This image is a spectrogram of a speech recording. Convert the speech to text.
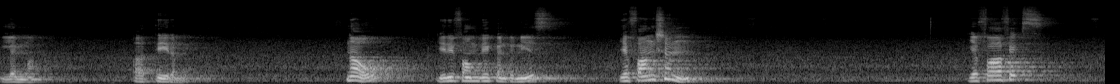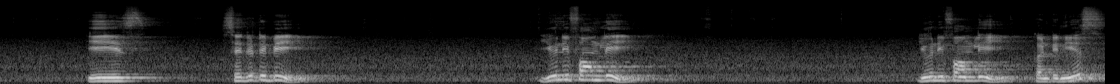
lemma or theorem. Now, uniformly continuous, a function f of x is said to be uniformly uniformly continuous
